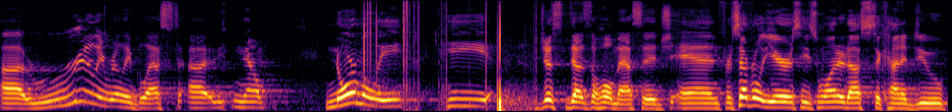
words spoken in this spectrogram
Uh, really, really blessed. Uh, now, normally, he just does the whole message, and for several years, he's wanted us to kind of do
